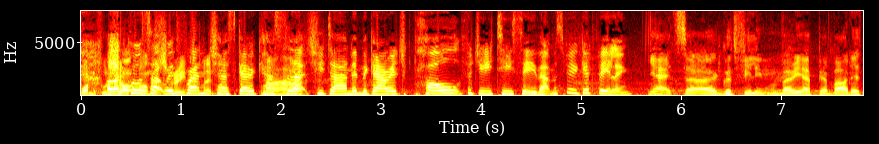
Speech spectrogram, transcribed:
wonderful well, shot on the screen. Of course, with Francesco Castellacci ah. down in the garage, pole for GTC. That must be a good feeling. Yeah, it's a good feeling. I'm very happy about it.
